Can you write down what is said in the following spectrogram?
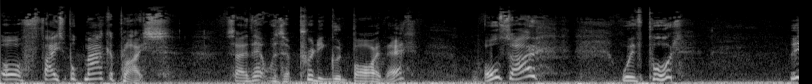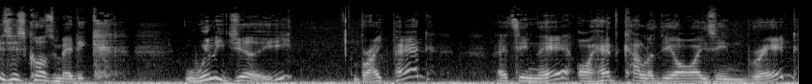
off Facebook Marketplace. So that was a pretty good buy that. Also we've put this is cosmetic Willie G brake pad. That's in there. I have coloured the eyes in red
